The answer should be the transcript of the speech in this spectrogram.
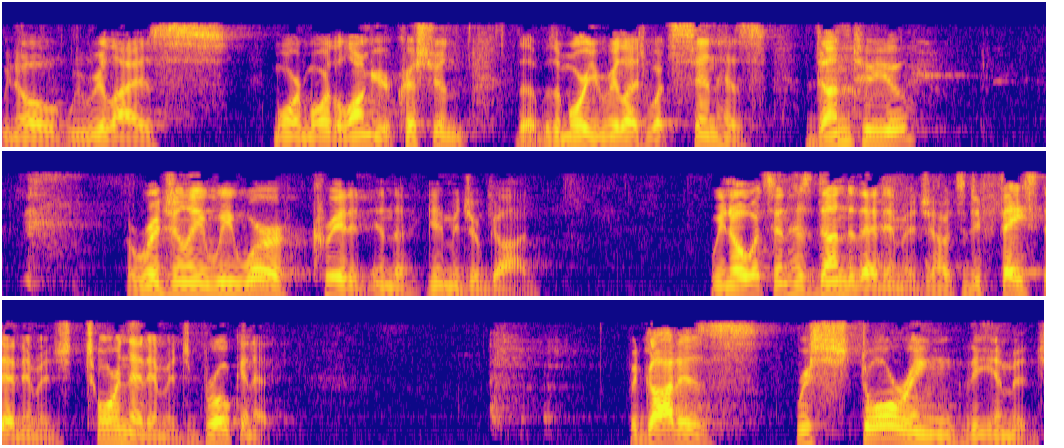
We know, we realize more and more, the longer you're a Christian, the, the more you realize what sin has done to you. Originally, we were created in the image of God. We know what sin has done to that image, how it's defaced that image, torn that image, broken it. But God is restoring the image.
